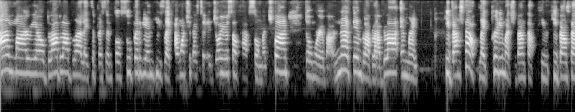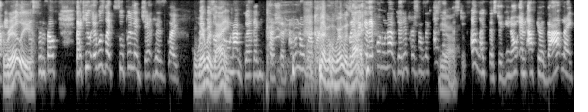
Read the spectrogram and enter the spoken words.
I'm Mario." Blah blah blah. Like se presentó super bien. He's like, "I want you guys to enjoy yourself, have so much fun. Don't worry about nothing." Blah blah blah. And like he bounced out, like pretty much bounced out. He he bounced out and Really? himself. Like he, it was like super legit. His like Where was I? Con una good impression. I don't know where. we're like, where was but I? me quedé con una good impression. I was like, I like Yeah. this dude. I like this dude, you know? And after that, like,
